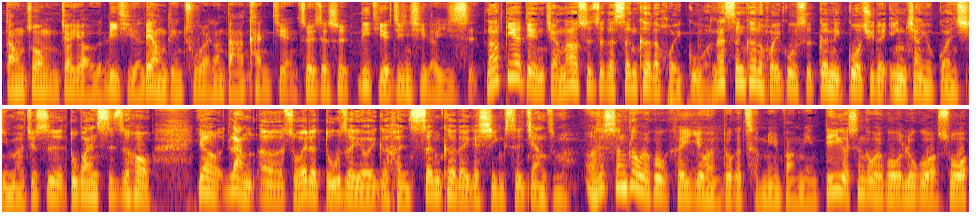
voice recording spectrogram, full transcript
当中，你就要有一个立体的亮点出来让大家看见。所以这是立体的惊喜的意思。然后第二点讲到是这个深刻的回顾啊，那深刻的回顾是跟你过去的印象有关系吗？就是读完诗之后，要让呃所谓的读者有一个很深刻的一个形式这样子吗？呃，是深刻回顾可以有很多个层面方面。第一个深刻回顾，如果说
